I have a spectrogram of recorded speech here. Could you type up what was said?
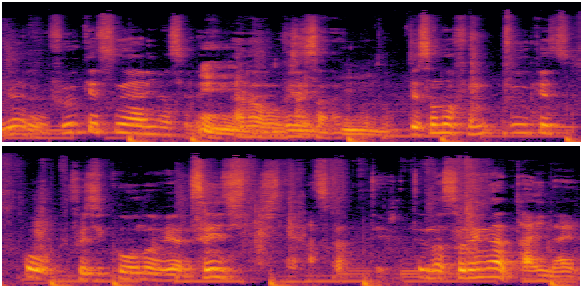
いわゆる風穴がありますよね、あの富士山の麓、でその風穴を富士港のいわゆる聖地として扱っている。っていうのはそれが体内って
